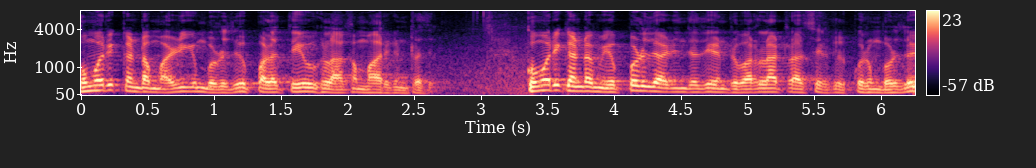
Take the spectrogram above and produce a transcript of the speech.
குமரிக்கண்டம் அழியும் பொழுது பல தீவுகளாக மாறுகின்றது. குமரிக்கண்டம் எப்பொழுது அழிந்தது என்று வரலாற்று ஆசிரியர்கள் கூறும்பொழுது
